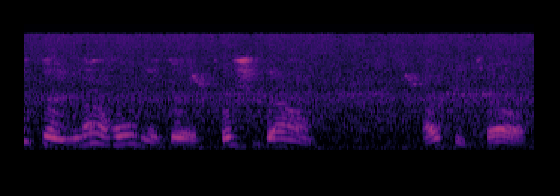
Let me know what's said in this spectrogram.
it there. You're not holding it there. Push it down. I can tell.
